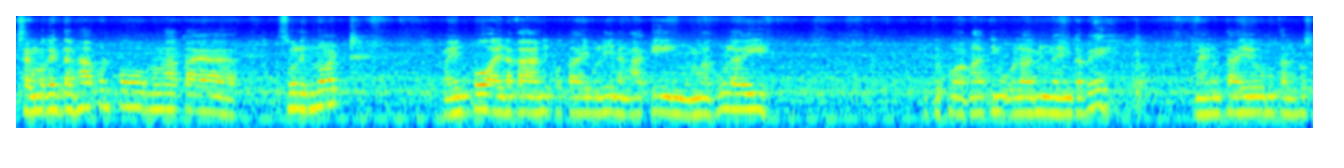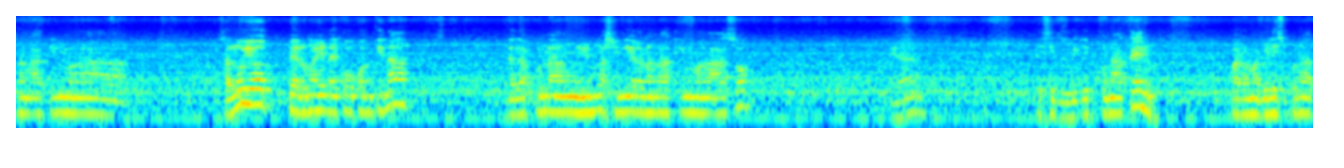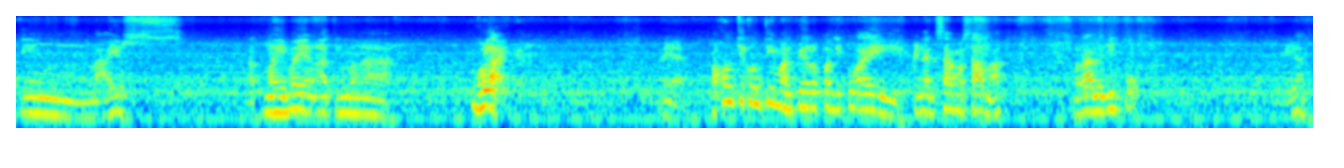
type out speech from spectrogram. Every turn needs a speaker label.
Speaker 1: Isang magandang hapon po mga ka Solid North. Ngayon po ay nakaani po tayo uli ng ating mga gulay. Ito po ang ating ulamin ngayong gabi. Mayroon tayong talbos ng ating mga saluyot pero ngayon ay kukunti na. Dala ko ng yung nga sinira ng aking mga aso. Ayan. Isigligit po natin para mabilis po natin maayos at mahimay ang ating mga gulay. Ayan. Pakunti-kunti man pero pag ito ay pinagsama-sama, marami din po. Ayan.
